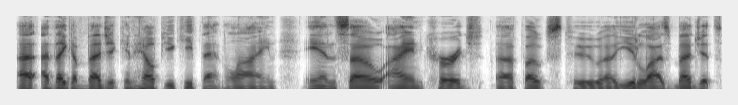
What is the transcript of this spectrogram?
Uh, I think a budget can help you keep that in line, and so I encourage uh, folks to uh, utilize budgets.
